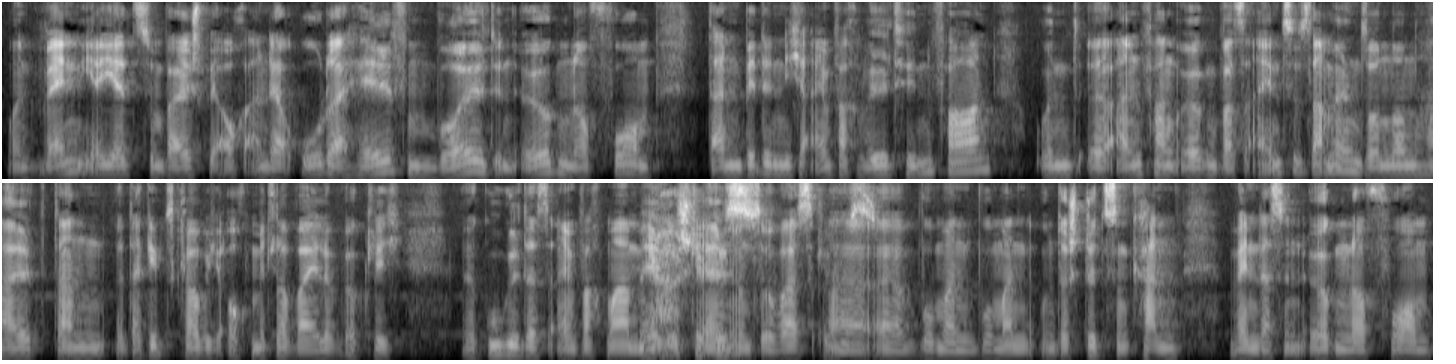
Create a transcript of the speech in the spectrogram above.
und wenn ihr jetzt zum Beispiel auch an der Oder helfen wollt in irgendeiner Form, dann bitte nicht einfach wild hinfahren und äh, anfangen, irgendwas einzusammeln, sondern halt dann, äh, da gibt's glaube ich, auch mittlerweile wirklich, äh, googelt das einfach mal, Meldestellen gewiss, und sowas, äh, äh, wo, man, wo man unterstützen kann, wenn das in irgendeiner Form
